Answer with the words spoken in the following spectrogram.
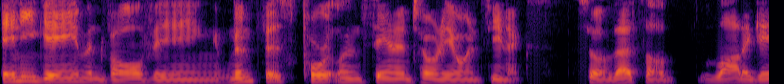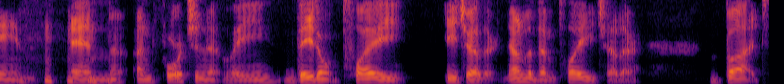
Any game involving Memphis, Portland, San Antonio, and Phoenix. So that's a lot of games. and unfortunately, they don't play each other. None of them play each other. But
